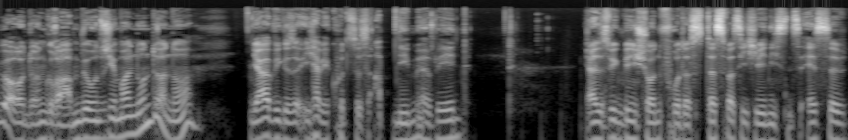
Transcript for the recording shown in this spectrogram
Ja, und dann graben wir uns hier mal runter, ne? Ja, wie gesagt, ich habe ja kurz das Abnehmen erwähnt. Ja, deswegen bin ich schon froh, dass das, was ich wenigstens esse,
